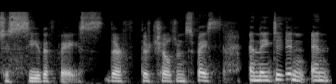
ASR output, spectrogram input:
to see the face, their their children's face, and they didn't. And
